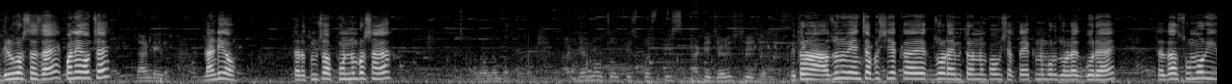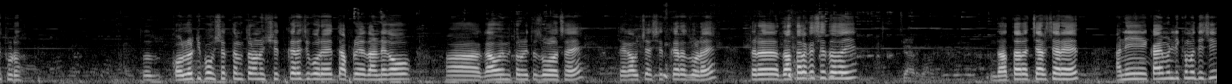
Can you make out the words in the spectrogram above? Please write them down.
दीड वर्षाचा आहे. कोण्या गावचा आहे? दांडेगाव. दांडेगाव. तर तुमचा फोन नंबर सांगा. अठ्ठ्याण्णव चौतीस पस्तीस अठ्ठेचाळीस शेहेचाळीस. मित्रांनो अजून यांच्यापाशी एक एक जोड आहे मित्रांनो पाहू शकता. एक नंबर जोड आहेत गोरे आहे. तर दादा समोर घे थोडं. तर क्वालिटी पाहू शकता मित्रांनो शेतकऱ्याचे गोरे आहेत. आपले दांडेगाव अं, गाव आहे मित्रांनो इथं जवळच आहे. त्या गावच्या शेतकऱ्या जोड आहे. तर दाताला कसे दादा हे? चार गाव. दाताला चार चार आहेत. आणि काय म्हणली किंमत त्याची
